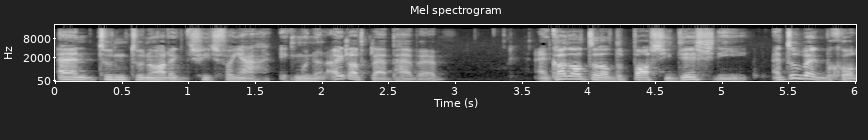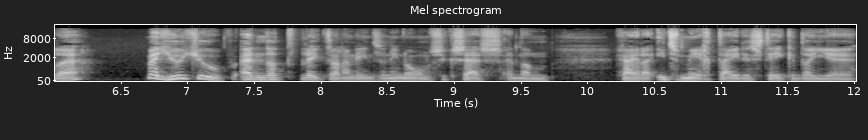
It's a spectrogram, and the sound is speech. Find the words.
En toen, toen had ik zoiets van, ja, ik moet een uitlaatklep hebben. En ik had altijd al de passie Disney. En toen ben ik begonnen met YouTube. En dat bleek dan ineens een enorm succes. En dan ga je daar iets meer tijd in steken dan je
